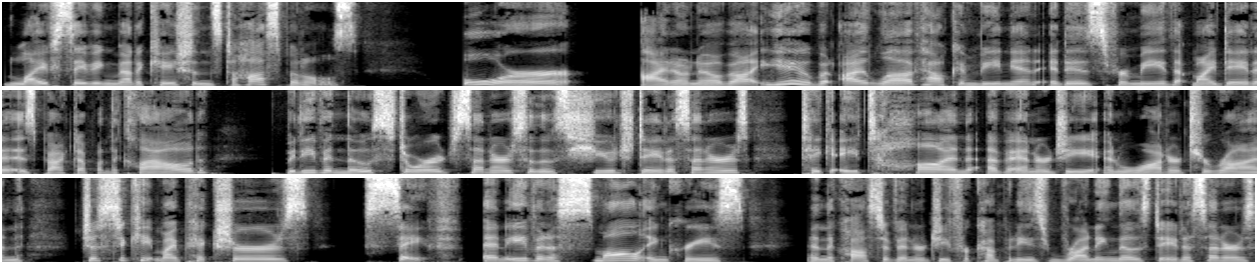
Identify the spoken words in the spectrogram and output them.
life saving medications to hospitals. Or I don't know about you, but I love how convenient it is for me that my data is backed up on the cloud. But even those storage centers, so those huge data centers, take a ton of energy and water to run just to keep my pictures safe. And even a small increase in the cost of energy for companies running those data centers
